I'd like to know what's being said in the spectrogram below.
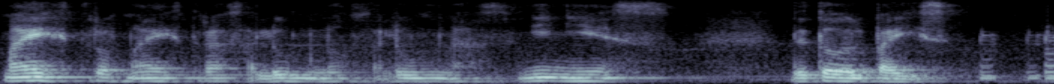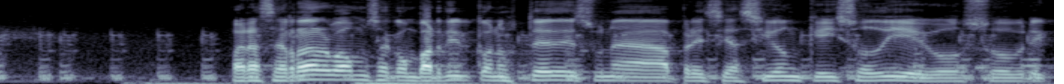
maestros, maestras, alumnos, alumnas, niñez, de todo el país. Para cerrar vamos a compartir con ustedes una apreciación que hizo Diego sobre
